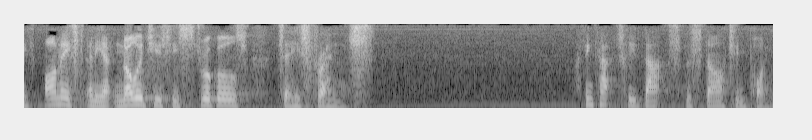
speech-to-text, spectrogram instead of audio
He's honest and he acknowledges his struggles to his friends I think actually that's the starting point.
